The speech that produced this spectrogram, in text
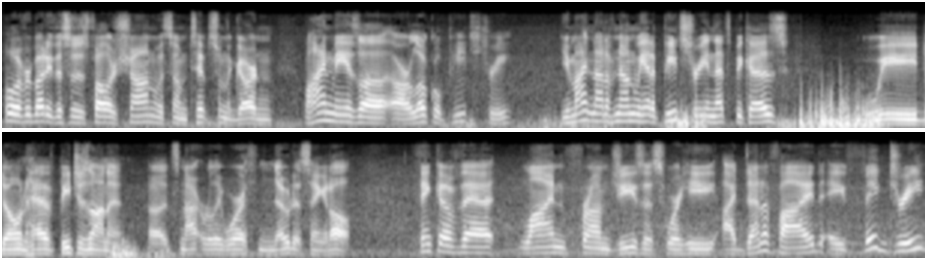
Hello, everybody. This is Father Sean with some tips from the garden. Behind me is uh, our local peach tree. You might not have known we had a peach tree, and that's because we don't have peaches on it. Uh, it's not really worth noticing at all. Think of that line from Jesus where he identified a fig tree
